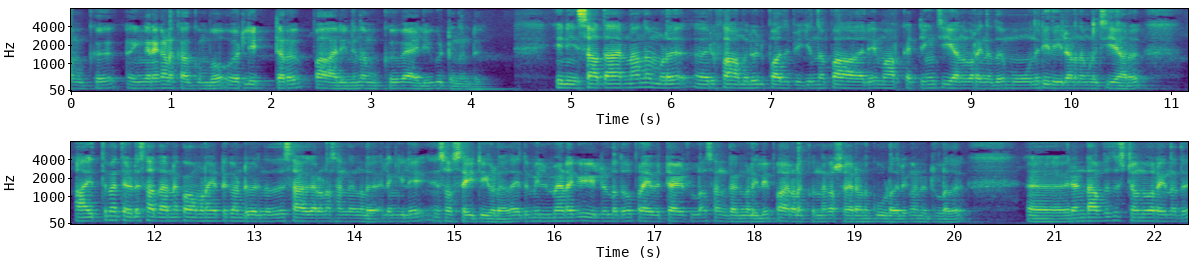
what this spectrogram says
നമുക്ക് ഇങ്ങനെ കണക്കാക്കുമ്പോൾ ഒരു ലിറ്റർ പാലിന് നമുക്ക് വാല്യൂ കിട്ടുന്നുണ്ട്. ഇനി സാധാരണ നമ്മൾ ഒരു ഫാമിൽ ഉൽപ്പാദിപ്പിക്കുന്ന പാൽ മാർക്കറ്റിംഗ് ചെയ്യാന്ന് പറയുന്നത് മൂന്ന് രീതിയിലാണ് നമ്മൾ ചെയ്യാറ്. ആദ്യത്തെ മെത്തേഡ് സാധാരണ കോമൺ ആയിട്ട് കണ്ടുവരുന്നത് സഹകരണ സംഘങ്ങൾ അല്ലെങ്കിൽ സൊസൈറ്റികൾ അതായത് മിൽമയുടെ കീഴിലുള്ളതോ പ്രൈവറ്റ് ആയിട്ടുള്ള സംഘങ്ങളിൽ പാലളക്കുന്ന കർഷകരാണ് കൂടുതലും കണ്ടിട്ടുള്ളത്. രണ്ടാമത്തെ സിസ്റ്റം എന്ന് പറയുന്നത്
